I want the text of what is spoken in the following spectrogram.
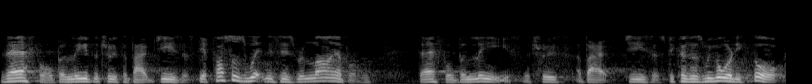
therefore, believe the truth about Jesus. The apostles' witness is reliable. Therefore, believe the truth about Jesus. Because as we've already thought,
